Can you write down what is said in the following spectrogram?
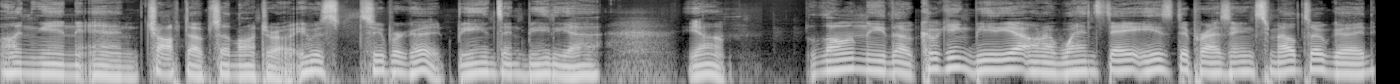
onion and chopped up cilantro. It was super good. Beans and birria. Yum. Lonely though. Cooking birria on a Wednesday is depressing. Smelled so good.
